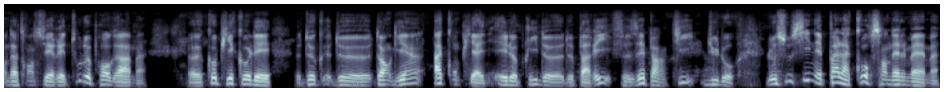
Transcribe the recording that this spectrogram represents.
on a transféré tout le programme euh, copier-coller de, de, d'Anguien à Compiègne. Et le prix de, Paris faisait partie du lot. Le souci n'est pas la course en elle-même,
